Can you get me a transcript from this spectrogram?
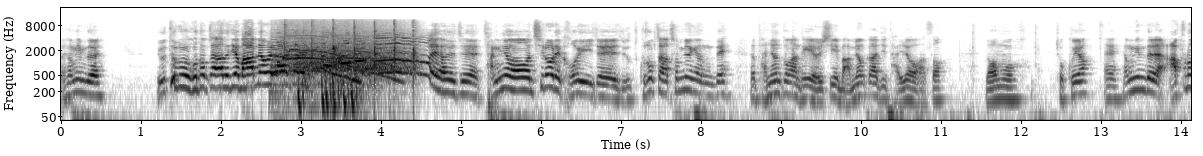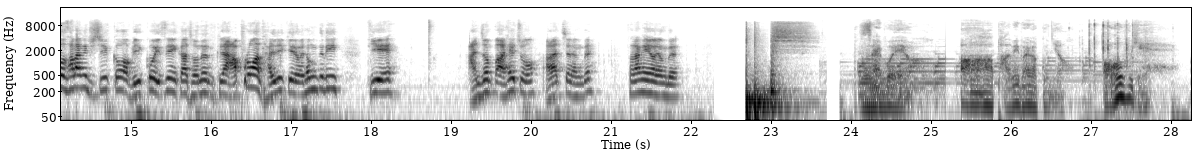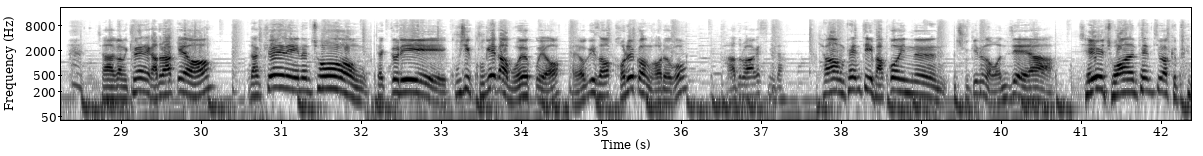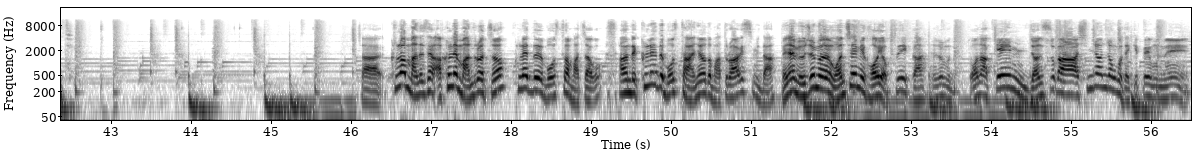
자, 형님들 유튜브 구독자가 드디어 만 명을 달성했어요. 이제 작년 7월에 거의 이제 유- 구독자가 1000명이었는데 반년 동안 되게 열심히 만 명까지 달려와서 너무 좋고요. 예, 형님들 앞으로 사랑해 주실 거 믿고 있으니까 저는 그냥 앞으로만 달릴게요. 형들이 뒤에 안전바 해줘. 알았죠, 형들? 사랑해요, 형들. 살보예요. 아, 밤이 밝았군요. 어우, 예. 자, 그럼 Q&A 가도록 할게요. 일단 Q&A는 총 댓글이 99개가 모였고요. 자, 여기서 거를 건 거르고 가도록 하겠습니다. 형 팬티 바꿔 입는 주기는 언제야? 제일 좋아하는 팬티와 그 팬티. 자, 클럽 만들 생각, 아, 클럽 만들었죠? 클레드 most 받자고? 아, 근데 클레드 most 아니어도 받도록 하겠습니다. 왜냐면 요즘은 원챔이 거의 없으니까. 요즘은 워낙 게임 연수가 10년 정도 됐기 때문에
